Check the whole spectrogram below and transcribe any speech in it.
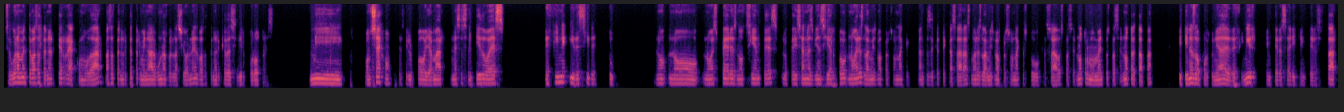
seguramente vas a tener que reacomodar, vas a tener que terminar algunas relaciones, vas a tener que decidir por otras. Mi consejo, que así lo puedo llamar en ese sentido, es define y decide tú. No, no, no esperes, no sientes. Lo que dice Ana es bien cierto. No eres la misma persona que antes de que te casaras, no eres la misma persona que estuvo casado, estás en otro momento, estás en otra etapa y tienes la oportunidad de definir quién quieres ser y quién quieres estar.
